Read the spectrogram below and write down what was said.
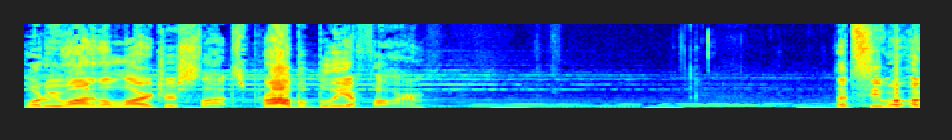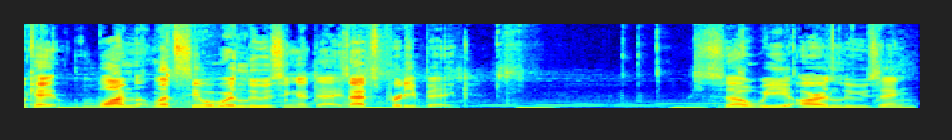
What do we want in the larger slots? Probably a farm. Let's Let's see what... Okay, one, let's see what we're losing a day. That's pretty big. So we are losing...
